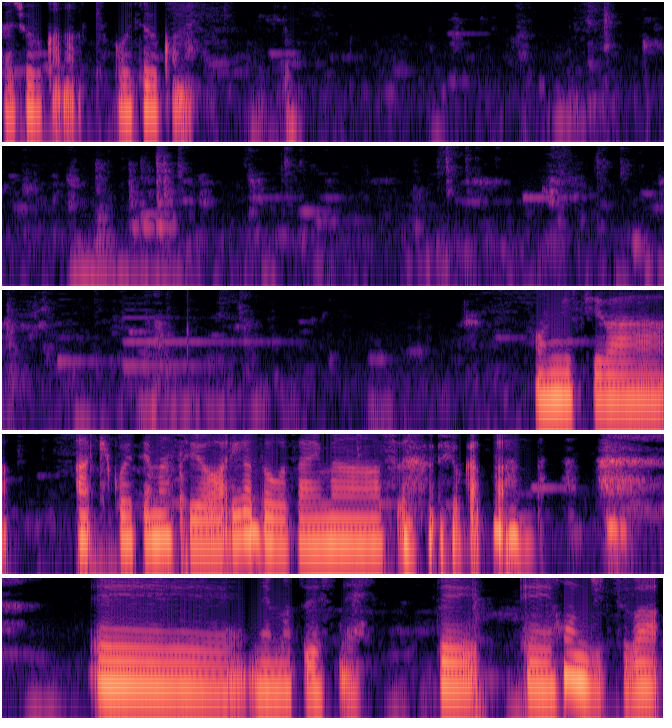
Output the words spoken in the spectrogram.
大丈夫かな？聞こえてるかな？こんにちは。あ、聞こえてますよ。ありがとうございます。よかった。えー、年末ですね。で、えー本日は、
